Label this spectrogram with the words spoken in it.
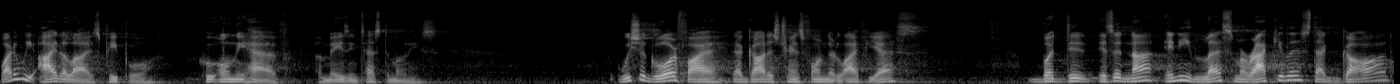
Why do we idolize people who only have amazing testimonies? We should glorify that God has transformed their life, yes. But did, is it not any less miraculous that God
